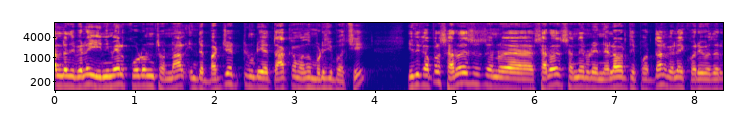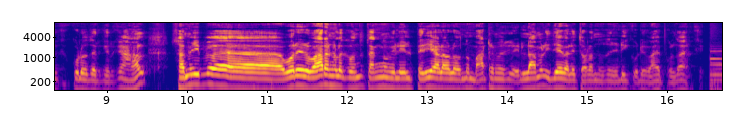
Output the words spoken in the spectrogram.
அல்லது விலை இனிமேல் கூடும்னு சொன்னால் இந்த பட்ஜெட்டினுடைய தாக்கம் வந்து முடிஞ்சு போச்சு. இதுக்கப்புறம் சர்வதேச சர்வதேச சந்தையினுடைய நிலவரத்தை பொறுத்து தான் விலை குறைவதற்கு கூடுவதற்கு இருக்குது ஆனால் சமீப ஓரிரு வாரங்களுக்கு வந்து தங்கம் விலையில் பெரிய அளவில் வந்து மாற்றம் இல்லாமல் இதே விலை தொடர்ந்து நீடிக்கக்கூடிய வாய்ப்புகள் தான் இருக்குது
